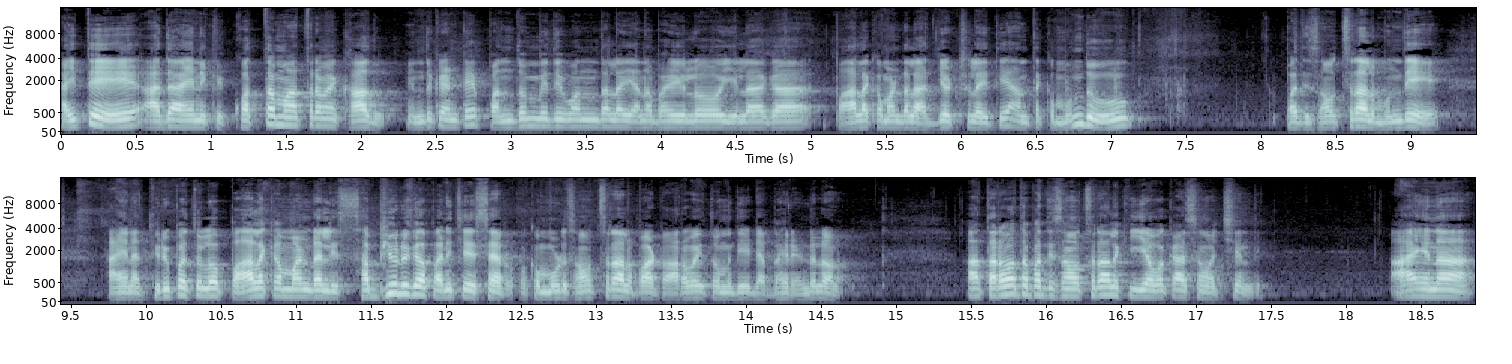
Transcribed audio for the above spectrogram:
అయితే అది ఆయనకి కొత్త మాత్రమే కాదు. ఎందుకంటే పంతొమ్మిది వందల ఎనభైలో ఇలాగా పాలక మండల అధ్యక్షులైతే అంతకుముందు పది సంవత్సరాల ముందే ఆయన తిరుపతిలో పాలక మండలి సభ్యులుగా పనిచేశారు. ఒక మూడు సంవత్సరాల పాటు అరవై తొమ్మిది డెబ్బై రెండులోను. ఆ తర్వాత పది సంవత్సరాలకి ఈ అవకాశం వచ్చింది. ఆయన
